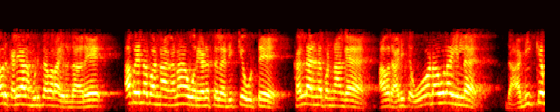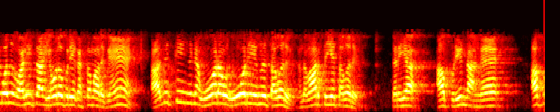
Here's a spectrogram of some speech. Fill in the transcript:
அவர் கல்யாணம் முடித்தவரா இருந்தாரு. அப்ப என்ன பண்ணாங்கன்னா ஒரு இடத்துல நிக்க விட்டு கல்ல என்ன பண்ணாங்க? அவர் அடித்த ஓடவுலாம் இல்ல. இந்த அடிக்க போது வழி தான் எவ்வளவு பெரிய கஷ்டமா இருக்கு. அதுக்கு இங்க ஓட ஓடியது தவறு. அந்த வார்த்தையே தவறு. சரியா? அப்படின்னாங்க. அப்ப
